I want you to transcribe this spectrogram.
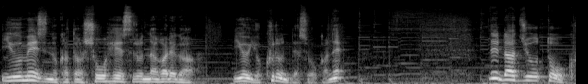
有名人の方を招聘する流れがいよいよ来るんでしょうかね。で、ラジオトーク。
